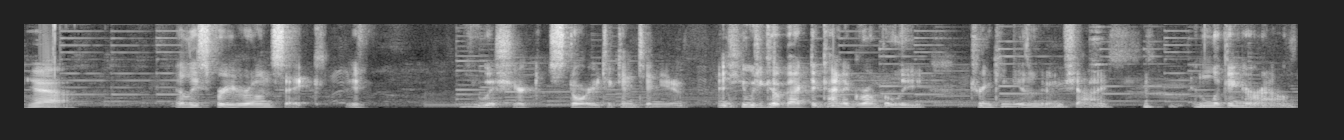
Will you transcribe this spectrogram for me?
Yeah. at least for your own sake, if you wish your story to continue." And he would go back to kind of grumpily drinking his moonshine and looking around.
